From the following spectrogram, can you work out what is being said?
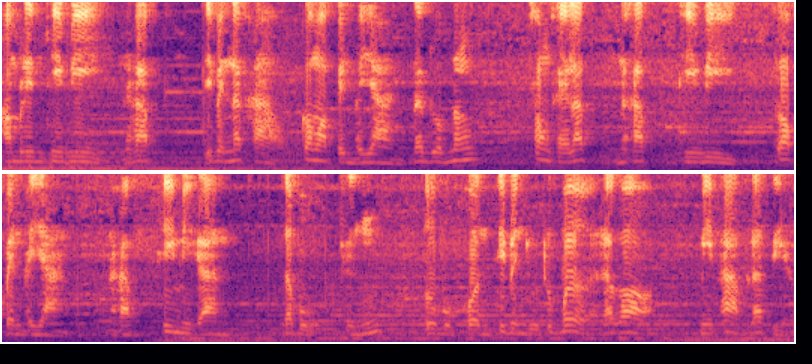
อมรินทีวีนะครับ ที่เป็นนักข่าวก็มาเป็นพยานและรวมทั้ง ช่องไทยรัฐนะครับ ทีวีก็เป็นพยานนะครับ ที่มีการระบุถึงตัวบุคคลที่เป็นยูทูบเบอร์แล้วก็มีภาพและเสียง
